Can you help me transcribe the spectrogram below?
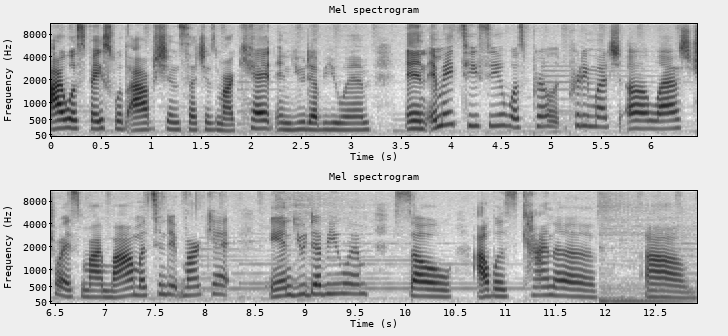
I was faced with options such as Marquette and UWM, and MATC was pre pretty much a last choice. My mom attended Marquette and UWM, so I was kind of um,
